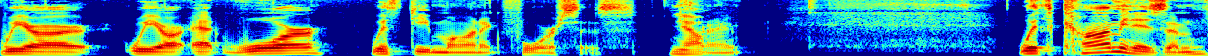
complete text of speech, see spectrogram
we are we are at war with demonic forces. Yep. Right. With communism,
